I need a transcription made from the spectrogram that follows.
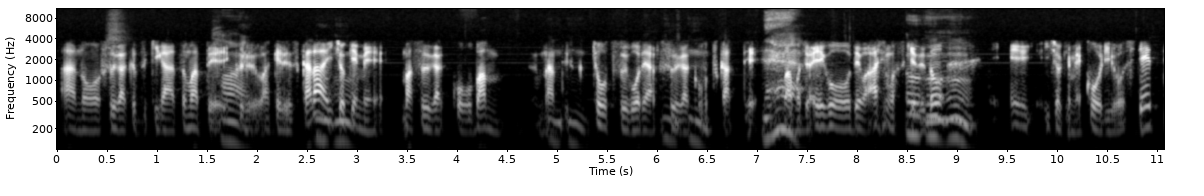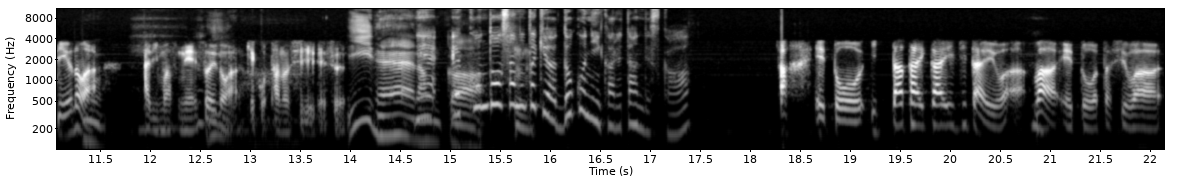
あの数学好きが集まってくるわけですから、はい、一生懸命、まあ、数学こうバンなんていうか、共通語である数学を使って、うんうん。ね、まあ、もちろん英語ではありますけれど、うんうん、えー、一生懸命交流をしてっていうのは、ありますね、そういうのは結構楽しいです。いいね、なんか。近藤さんの時はどこに行かれたんですか？あえっ、ー、と行った大会自体は、はえっ、ー、と私は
